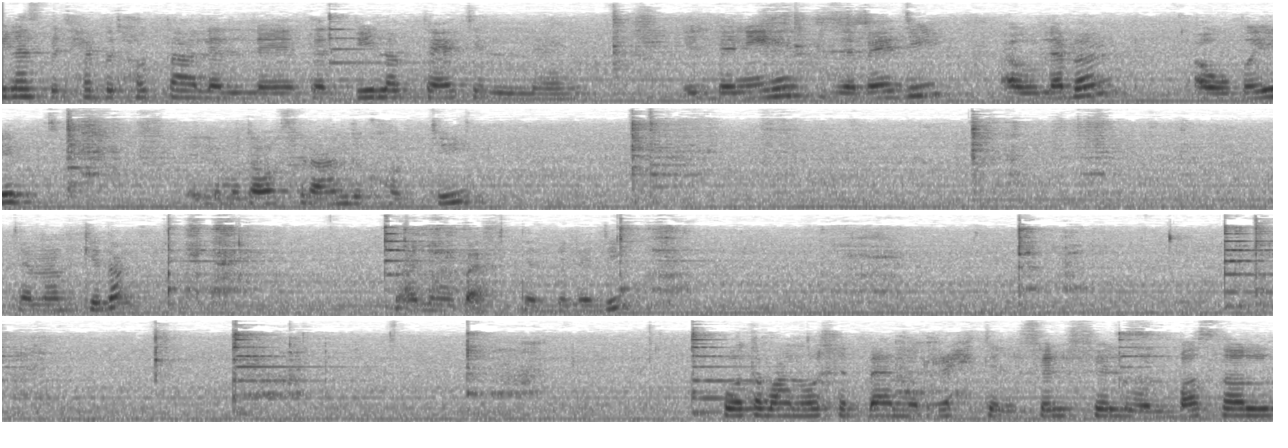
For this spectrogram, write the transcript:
في ناس بتحب تحط على التتبيله بتاعت البانيه زبادي أو لبن أو بيض اللي متوفر عندك حطيه. تمام كده؟ نقلبه بقى في التتبيلة دي. هو طبعا واخد بقى من ريحة الفلفل والبصل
